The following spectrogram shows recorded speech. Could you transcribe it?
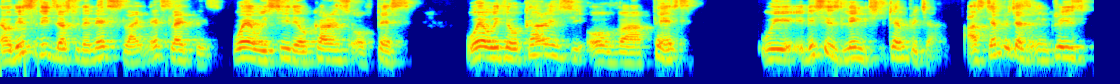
Now, this leads us to the next slide. Next slide, please, where we see the occurrence of pests. Where with the occurrence of uh, pests, we this is linked to temperature. As temperatures increase,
